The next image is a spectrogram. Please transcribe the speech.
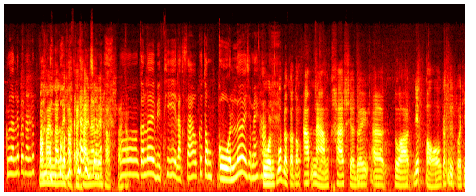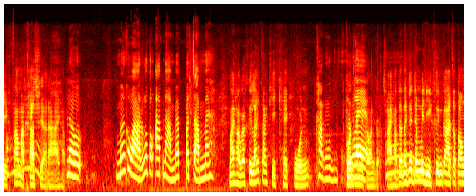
เกลือนอะไรแบบนั้นหรือเปปล่าระมาณนั้นเลยครับคปะล้ายมณๆนั้นใช่ไหมเลยครับใช่ครับอ๋อก็เลยวิธีรักษาก็คือต้องโกนเลยใช่ไหมคะโกนปุ๊บเราก็ต้องอาบน้ำฆ่าเชื้อด้วยเอ่อตัวเด็ดต่อก็คือตัวที่สามารถฆ่าเชื้อได้ครับแล้วเหมื่อนกับว่าเราต้องอาบน้ำแบบประจำไหม ไม่ครับก็คือหลังจากที่แค่โกนครั้งคโกนรั้งแรก ก่อนก็ใช่ครับ แต่ถ้าเกิดยังไม่ดีขึ้นก็อาจจะต้อง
